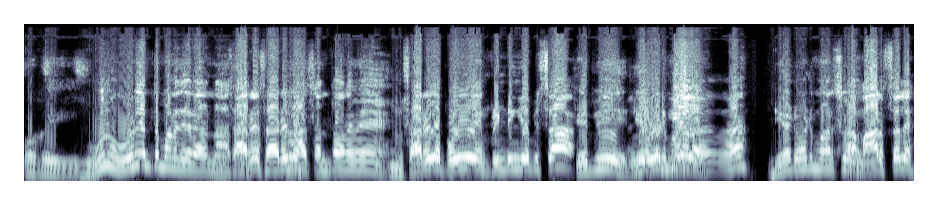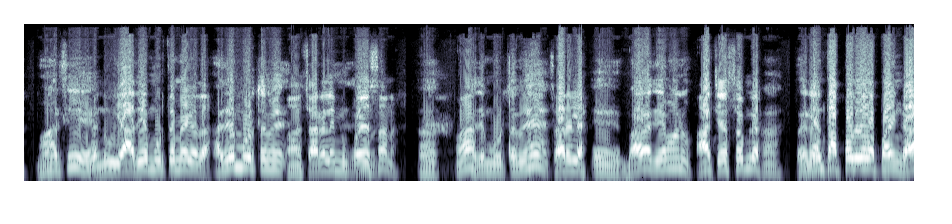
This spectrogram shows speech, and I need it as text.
ఒక- ఊరు ఊరంతా మనదేరా నా సరే సరేలే నా సంతానమే. సరేలే పోయి ప్రింటింగ్ చేపిస్తా. చెప్పి డేట్ ఒకటి మార్చు. ఒకటి మార్చు. నువ్వు అదే ముహూర్తమే కదా. అదే ముహూర్తమే. సరేలే మేము పోయేస్తాను? అదే ముహూర్తమే. సరేలే. బాగా చేయమను. ఆ చేస్తాంలే. ఏం తప్పదు కదా పైగా.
